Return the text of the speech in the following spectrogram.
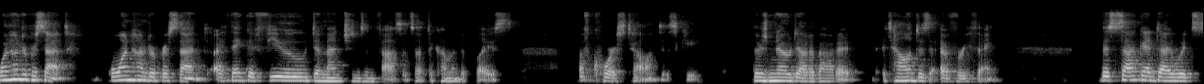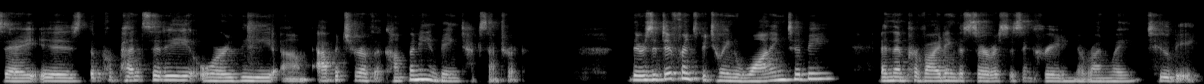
100% 100% i think a few dimensions and facets have to come into place. Of course talent is key. There's no doubt about it. Talent is everything the second, I would say, is the propensity or the um, aperture of the company and being tech centric. There's a difference between wanting to be and then providing the services and creating the runway to be.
